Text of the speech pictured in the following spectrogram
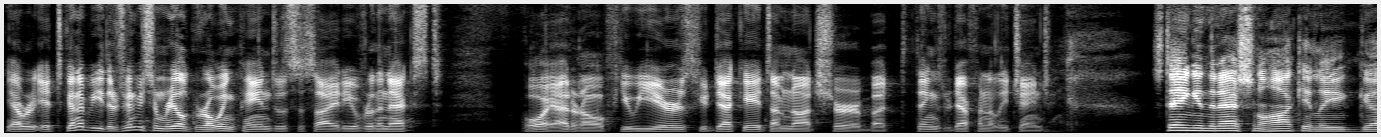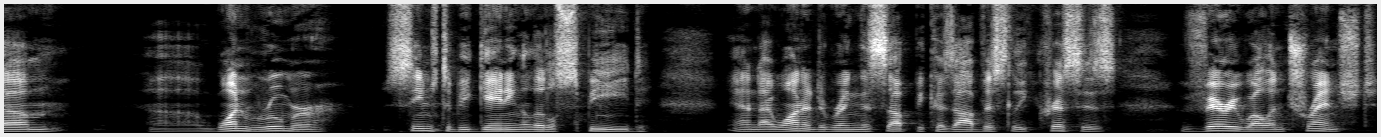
yeah, it's gonna be there's gonna be some real growing pains with society over the next boy, I don't know, a few years, a few decades. I'm not sure, but things are definitely changing. Staying in the National Hockey League, um, uh, one rumor seems to be gaining a little speed and I wanted to bring this up because obviously Chris is very well entrenched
